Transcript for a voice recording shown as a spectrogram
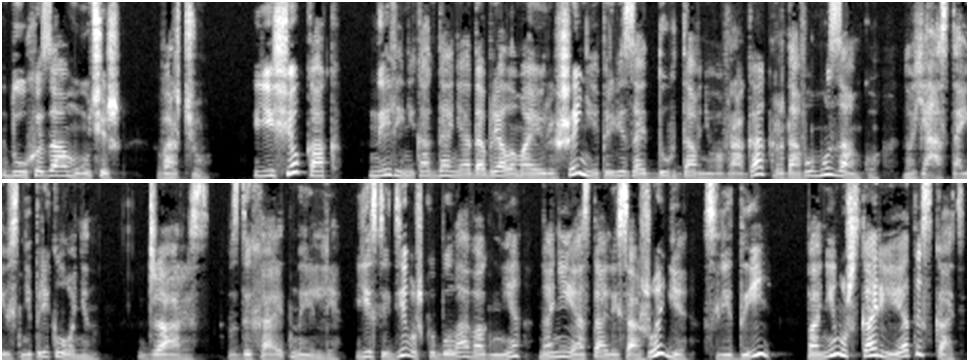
Духа замучишь, ворчу. Еще как. Нелли никогда не одобряла мое решение привязать дух давнего врага к родовому замку, но я остаюсь непреклонен. Джарес, вздыхает Нелли. Если девушка была в огне, на ней остались ожоги, следы, по ним уж скорее отыскать.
